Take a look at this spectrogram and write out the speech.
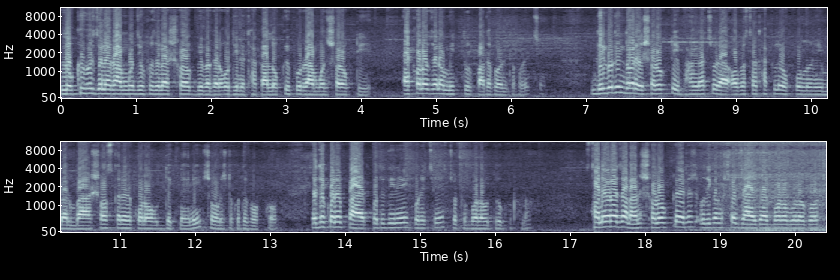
লক্ষ্মীপুর জেলার রামগঞ্জ উপজেলার সড়ক বিভাগের অধীনে থাকা লক্ষ্মীপুর রামগঞ্জ সড়কটি এখনও যেন মৃত্যুর পাতে পরিণত হয়েছে। দীর্ঘদিন ধরে সড়কটি ভাঙাচোরা অবস্থা থাকলেও পুনর্নির্মাণ বা সংস্কারের কোনো উদ্যোগ নেয়নি সংশ্লিষ্ট কর্তৃপক্ষ। এতে করে প্রায় প্রতিদিনই ঘটেছে ছোট বড় দুর্ঘটনা। স্থানীয়রা জানান, সড়কের অধিকাংশ জায়গায় বড় বড় গর্ত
